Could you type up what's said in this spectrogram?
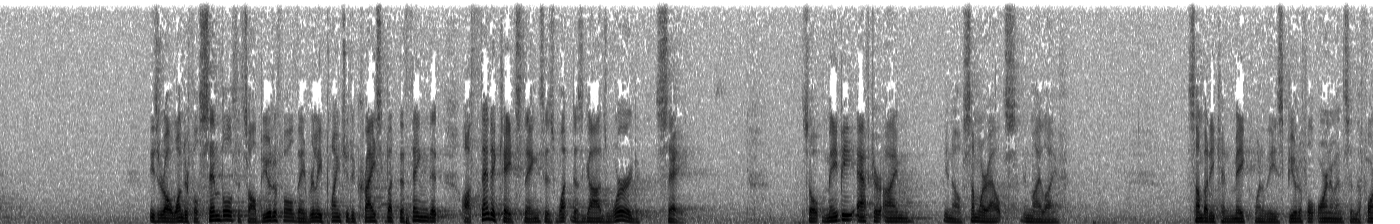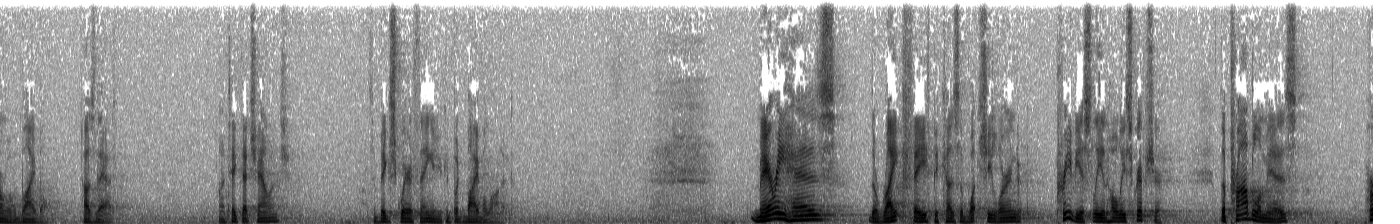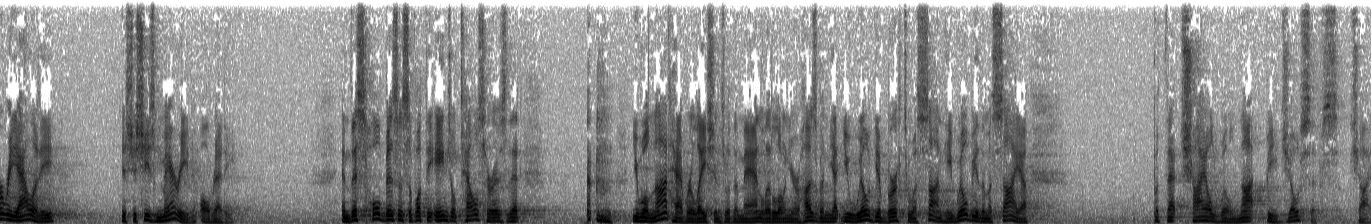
These are all wonderful symbols. It's all beautiful. They really point you to Christ. But the thing that authenticates things is what does God's Word say? So maybe after I'm, you know, somewhere else in my life, somebody can make one of these beautiful ornaments in the form of a Bible. How's that? Want to take that challenge? It's a big square thing, and you can put Bible on it. Mary has the right faith because of what she learned previously in Holy Scripture. The problem is her reality is she's married already. And this whole business of what the angel tells her is that you will not have relations with a man, let alone your husband, yet you will give birth to a son. He will be the Messiah. But that child will not be Joseph's child.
